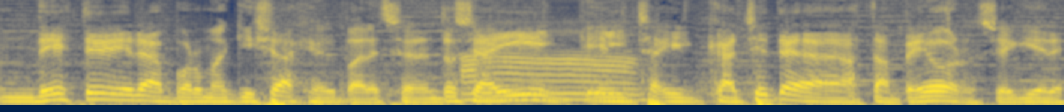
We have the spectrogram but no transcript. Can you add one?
de este era por maquillaje al parecer, entonces Ah. ahí el, cha- el cachete hasta peor se quiere.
